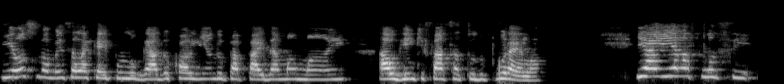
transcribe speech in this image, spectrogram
e em outros momentos ela quer ir para o lugar do colinho do papai e da mamãe, alguém que faça tudo por ela. E aí ela falou assim:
